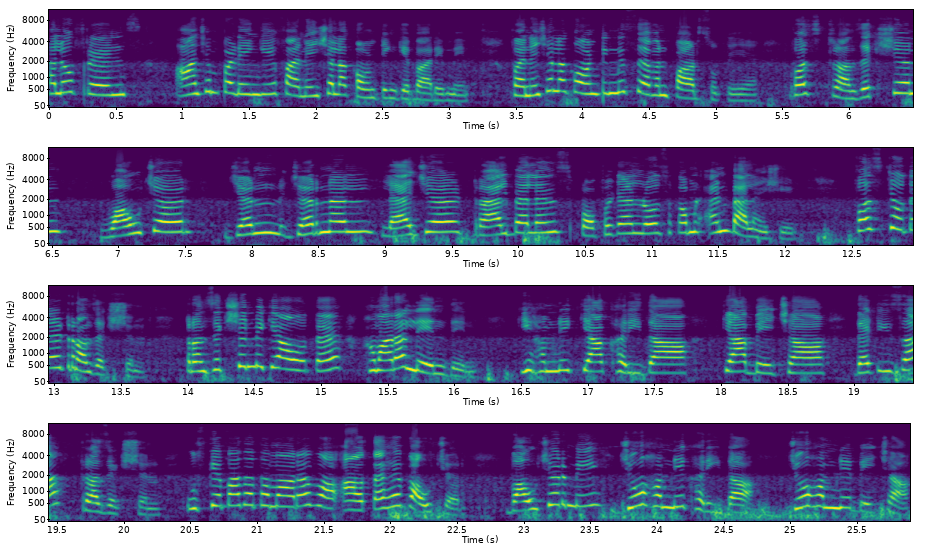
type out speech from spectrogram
हेलो फ्रेंड्स आज हम पढ़ेंगे फाइनेंशियल अकाउंटिंग के बारे में। फाइनेंशियल अकाउंटिंग में सेवन पार्ट्स होते हैं। First transaction voucher journ journal ledger trial balance profit and loss account and balance sheet first होता है ट्रांजैक्शन ट्रांजैक्शन में क्या होता है? हमारा लेन देन कि हमने क्या खरीदा, क्या बेचा दैट इज़ अ ट्रांजेक्शन उसके बाद हमारा आता है वाउचर वाउचर में जो हमने खरीदा, जो हमने बेचा,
